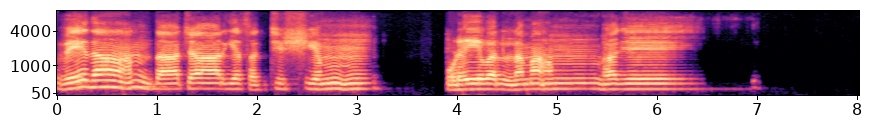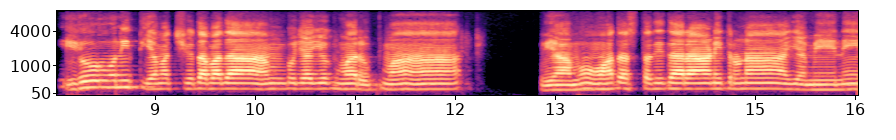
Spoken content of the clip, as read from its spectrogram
వేదాంతాచార్యసచ్చిష్యం పుడైవల్లమహం భజే. यो नित्यमच्युतपदाम्बुजयुग्मरुक्मा व्यामोहतस्तदितराणि तृणाय मेने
